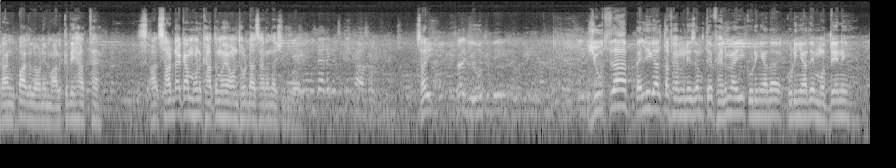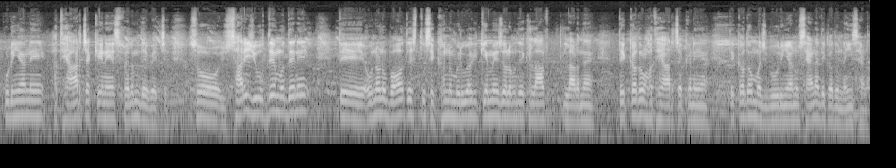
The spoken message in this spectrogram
ਰੰਗ ਭਾਗ ਲਾਉਣੇ ਮਾਲਕ ਦੇ ਹੱਥ ਹੈ। ਸਾਡਾ ਕੰਮ ਹੁਣ ਖਤਮ ਹੋਇਆ ਹੁਣ ਤੁਹਾਡਾ ਸਾਰਿਆਂ ਦਾ ਸ਼ੁਰੂ ਹੋਇਆ। ਉਹਦਾ ਦੇ ਵਿੱਚ ਕੀ ਖਾਸ ਹੋਊਗਾ ਸਾਰੀ ਸਰ ਯੂਥ ਦੀ ਯੂਥ ਦਾ ਪਹਿਲੀ ਗੱਲ ਤਾਂ ਫੈਮਿਨਿਜ਼ਮ ਤੇ ਫਿਲਮ ਹੈ ਜੀ, ਕੁੜੀਆਂ ਦਾ, ਕੁੜੀਆਂ ਦੇ ਮੁੱਦੇ ਨੇ, ਕੁੜੀਆਂ ਨੇ ਹਥਿਆਰ ਚੱਕੇ ਨੇ ਇਸ ਫਿਲਮ ਦੇ ਵਿੱਚ। ਸੋ ਸਾਰੇ ਯੂਥ ਦੇ ਮੁੱਦੇ ਨੇ ਤੇ ਉਹਨਾਂ ਨੂੰ ਬਹੁਤ ਇਸ ਤੋਂ ਸਿੱਖਣ ਨੂੰ ਮਿਲੂਗਾ ਕਿ ਕਿਵੇਂ ਜ਼ੁਲਮ ਦੇ ਖਿਲਾਫ ਲੜਨਾ ਹੈ ਤੇ ਕਦੋਂ ਹਥਿਆਰ ਚੱਕਣੇ ਆ ਤੇ ਕਦੋਂ ਮਜਬੂਰੀਆਂ ਨੂੰ ਸਹਿਣਾ ਤੇ ਕਦੋਂ ਨਹੀਂ ਸਹਿਣਾ।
